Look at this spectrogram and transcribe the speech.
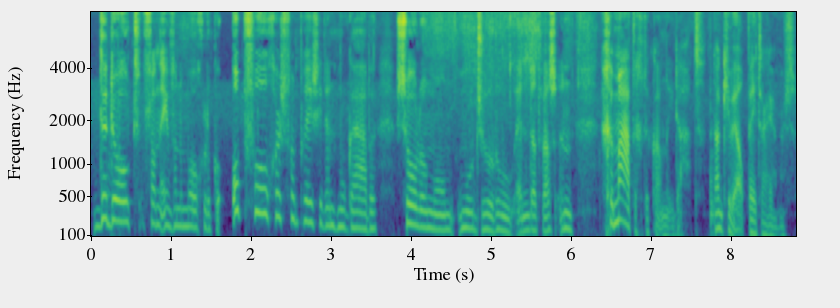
de dood van een van de mogelijke opvolgers van president Mugabe, Solomon Mujuru. En dat was een gematigde kandidaat. Dankjewel, Peter Hermers.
